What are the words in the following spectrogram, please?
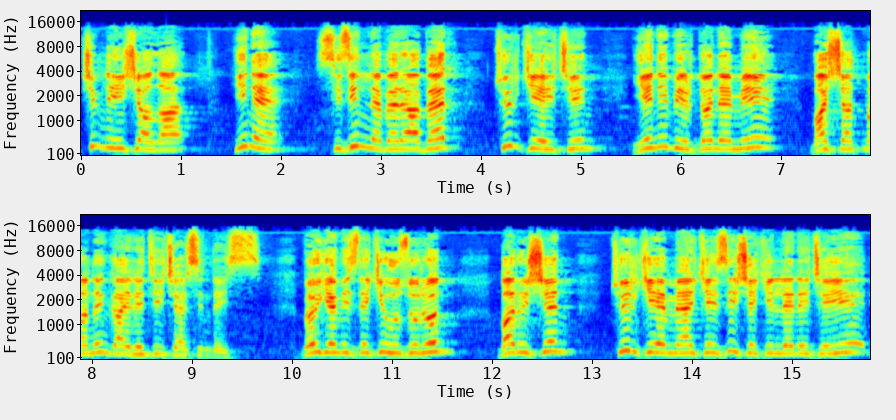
Şimdi inşallah yine sizinle beraber Türkiye için yeni bir dönemi başlatmanın gayreti içerisindeyiz. Bölgemizdeki huzurun, barışın Türkiye merkezli şekilleneceği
